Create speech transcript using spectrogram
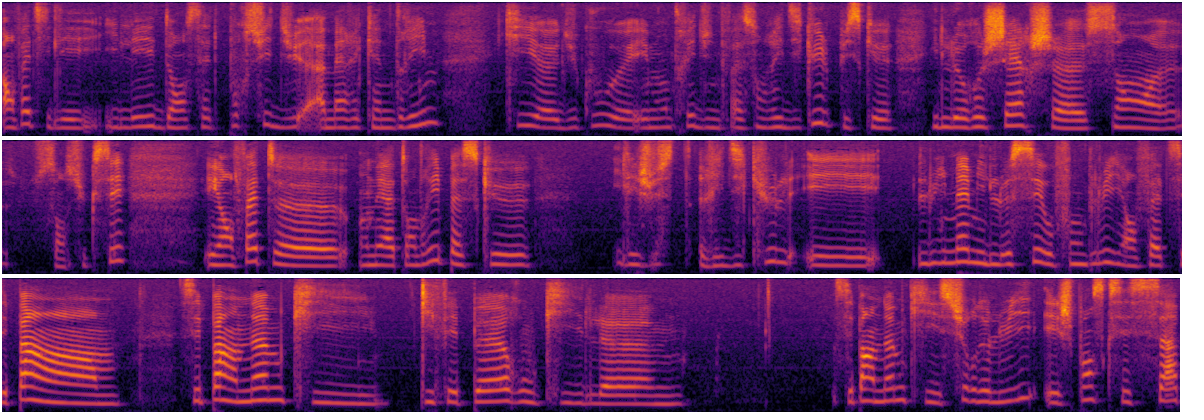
en fait, il est, il est dans cette poursuite du American Dream qui, euh, du coup, euh, est montré d'une façon ridicule puisqu'il le recherche sans, sans succès. Et en fait, on est attendri parce que il est juste ridicule et lui-même, il le sait au fond de lui, en fait. C'est pas un, c'est pas un homme qui, qui fait peur ou qu'il... euh, c'est pas un homme qui est sûr de lui et je pense que c'est ça,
